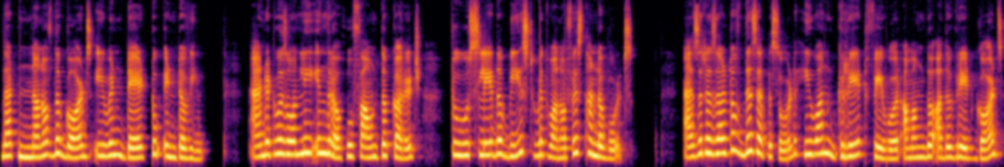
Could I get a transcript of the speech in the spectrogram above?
that none of the gods even dared to intervene, and it was only Indra who found the courage to slay the beast with one of his thunderbolts. As a result of this episode, he won great favor among the other great gods,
